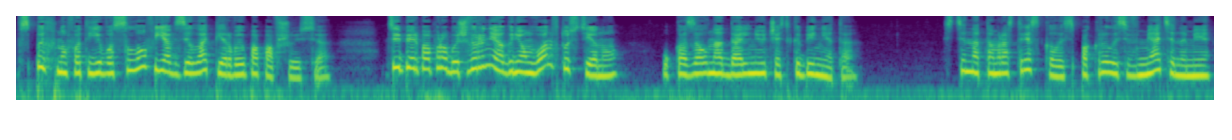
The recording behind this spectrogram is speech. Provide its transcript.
Вспыхнув от его слов, я взяла первую попавшуюся. «Теперь попробуй швырни огнем вон в ту стену», — указал на дальнюю часть кабинета. Стена там растрескалась, покрылась вмятинами,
